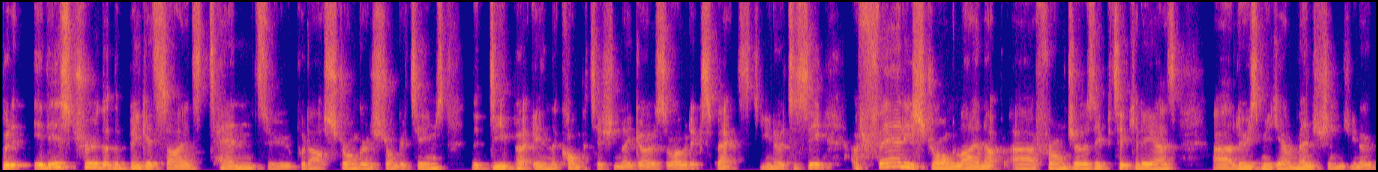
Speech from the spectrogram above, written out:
but it is true that the bigger sides tend to put out stronger and stronger teams the deeper in the competition they go. So I would expect you know to see a fairly strong lineup uh, from Jose, particularly as uh, Luis Miguel mentioned, you know,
